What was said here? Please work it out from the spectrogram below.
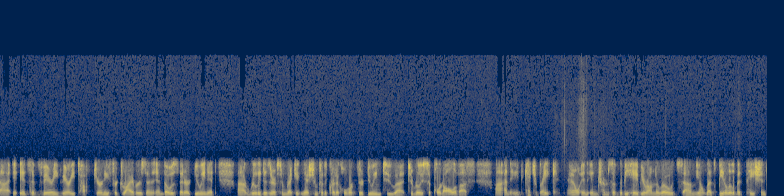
Uh, it, it's a very very tough journey for drivers, and, and those that are doing it uh, really deserve some recognition for the critical work they're doing to uh, to really support all of us. Uh, and they need to catch a break, you know, in, in terms of the behavior on the roads. Um, you know, let's be a little bit patient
